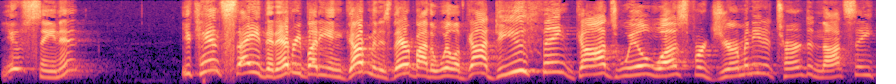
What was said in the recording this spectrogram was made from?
You've seen it. You can't say that everybody in government is there by the will of God. Do you think God's will was for Germany to turn to Nazi,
